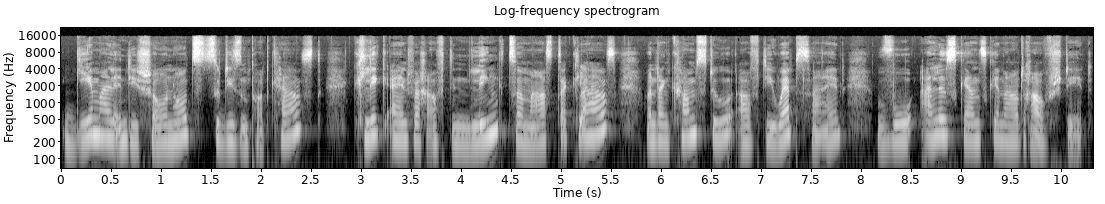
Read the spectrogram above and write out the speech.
geh mal in die Show Notes zu diesem Podcast, klick einfach auf den Link zur Masterclass und dann kommst du auf die Website, wo alles ganz genau draufsteht.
